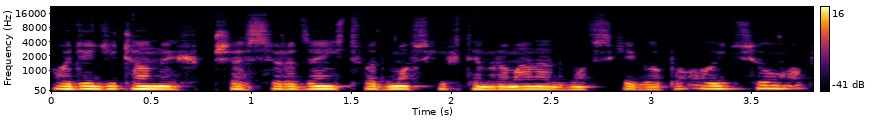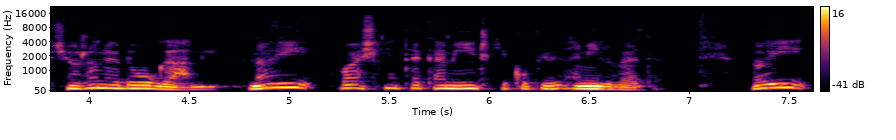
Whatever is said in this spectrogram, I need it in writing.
odziedziczonych przez rodzeństwo Dmowskich, w tym Romana Dmowskiego po ojcu, obciążonych długami. No i właśnie te kamieniczki kupił Emil Wedel. No i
